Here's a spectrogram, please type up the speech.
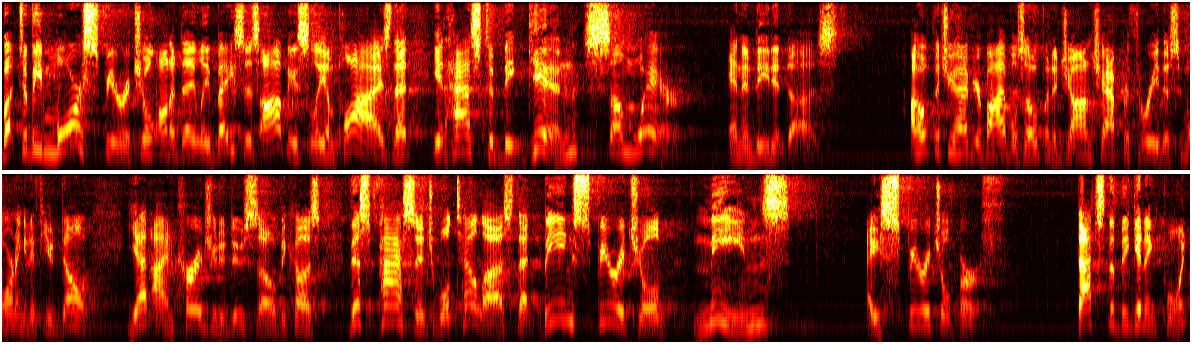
But to be more spiritual on a daily basis obviously implies that it has to begin somewhere. And indeed it does. I hope that you have your Bibles open to John chapter 3 this morning. And if you don't, yet I encourage you to do so because this passage will tell us that being spiritual means a spiritual birth. That's the beginning point.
